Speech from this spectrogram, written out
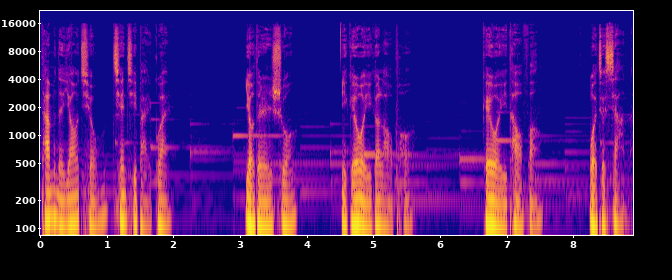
他们的要求千奇百怪。有的人说：“你给我一个老婆。”给我一套房，我就下来。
